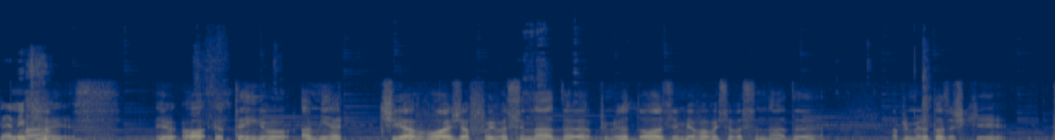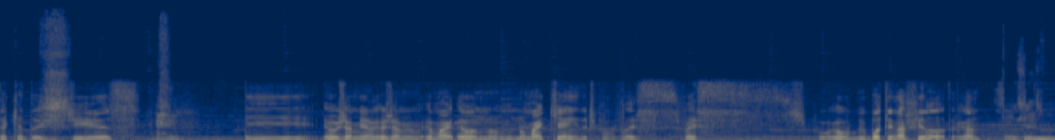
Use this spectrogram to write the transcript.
É, Mas. Eu, ó, eu tenho. A minha tia-avó já foi vacinada a primeira dose. Minha avó vai ser vacinada a primeira dose, acho que daqui a dois dias. E eu já me. Eu já me. Eu, mar, eu não, não marquei ainda, tipo, vai. vai Tipo, eu me botei na fila lá, tá ligado? Entendi. Uhum.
